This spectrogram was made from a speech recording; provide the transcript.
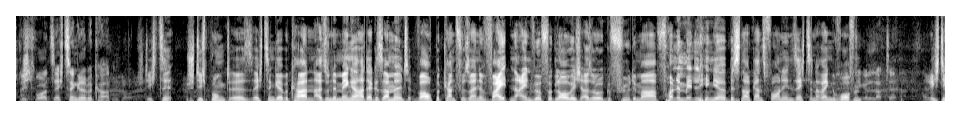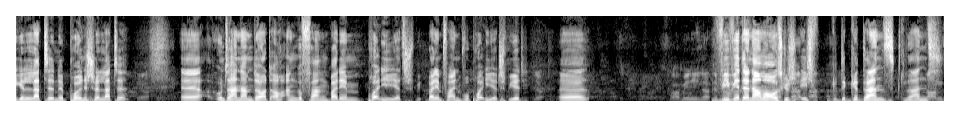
Stichwort 16 gelbe Karten, glaube ich. Stich, Stichpunkt äh, 16 gelbe Karten, also eine Menge hat er gesammelt, war auch bekannt für seine weiten Einwürfe, glaube ich, also gefühlt immer von der Mittellinie bis nach ganz vorne in den 16er reingeworfen. Richtige Latte. Eine richtige Latte, eine polnische Latte. Ja. Äh, unter anderem dort auch angefangen bei dem Poldi jetzt, bei dem Verein, wo Poldi jetzt spielt. Ja. Äh, wie wird der Name ausgesprochen? Gdansk, Gdansk,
